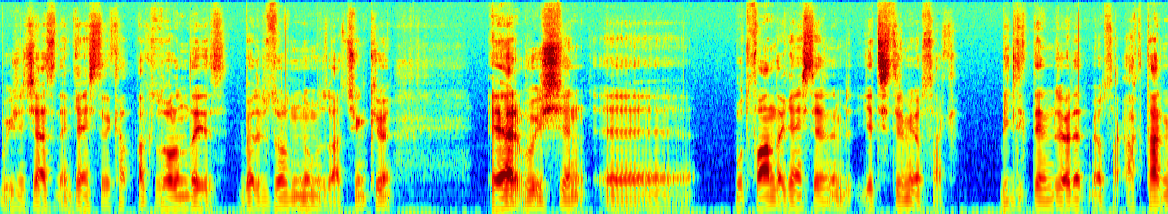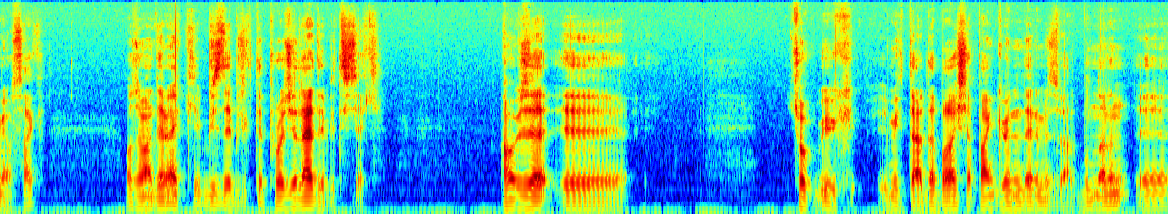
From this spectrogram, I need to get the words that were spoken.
bu işin içerisine gençleri katmak zorundayız. Böyle bir zorunluluğumuz var. Çünkü eğer bu işin e, mutfağında gençlerini yetiştirmiyorsak, bildiklerimizi öğretmiyorsak, aktarmıyorsak o zaman demek ki bizle birlikte projeler de bitecek. Ama bize e, çok büyük miktarda bağış yapan gönüllerimiz var. Bunların e,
